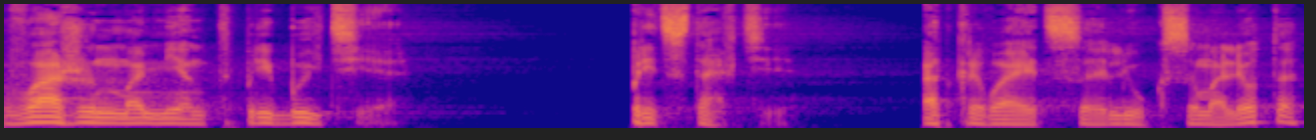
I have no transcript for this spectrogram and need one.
важен момент прибытия. Представьте, открывается люк самолета,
